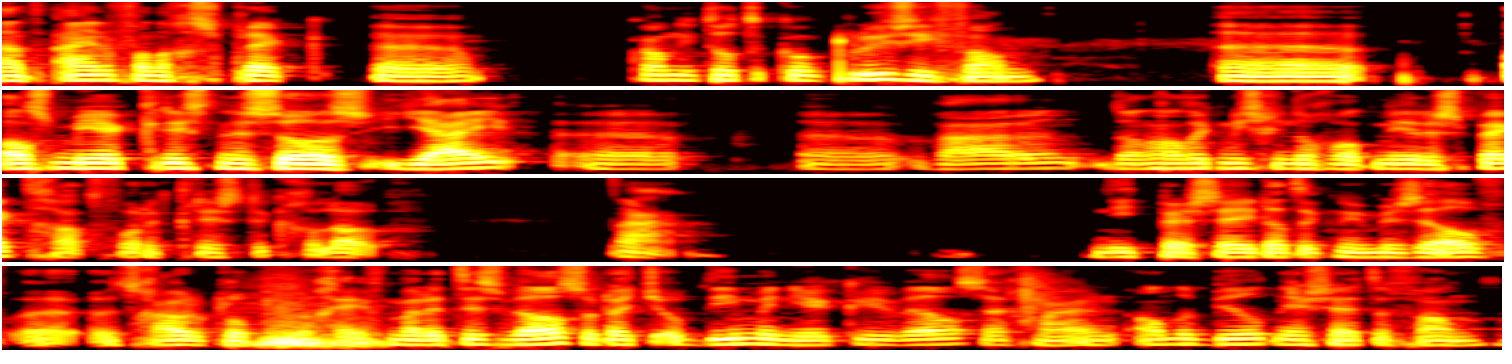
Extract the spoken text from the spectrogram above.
Aan het einde van het gesprek eh, kwam hij tot de conclusie van, eh, als meer christenen zoals jij eh, eh, waren, dan had ik misschien nog wat meer respect gehad voor het christelijk geloof. Nou, niet per se dat ik nu mezelf het schouderklopje wil geven, maar het is wel zo dat je op die manier kun je wel zeg maar een ander beeld neerzetten van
